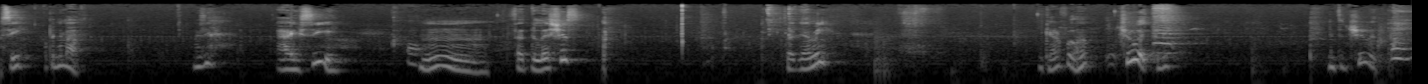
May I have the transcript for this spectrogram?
See. Open your mouth. Let me see. I see. Mmm. Is that delicious? Is that yummy? Be careful, huh? Chew it. You have to chew it.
